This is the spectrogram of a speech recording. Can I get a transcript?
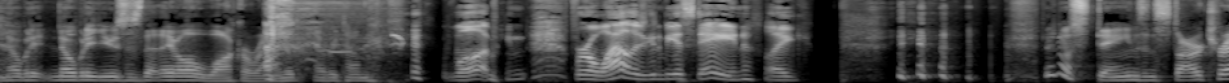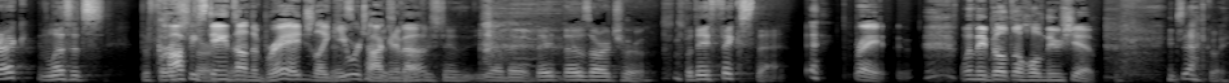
Nobody nobody uses that. They all walk around it every time. well, I mean, for a while there's gonna be a stain, like There's no stains in Star Trek unless it's the first coffee Star stains Trek. on the bridge, like you were talking about, stains. Yeah, they, they, those are true, but they fixed that. right? When they built a whole new ship. Exactly.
